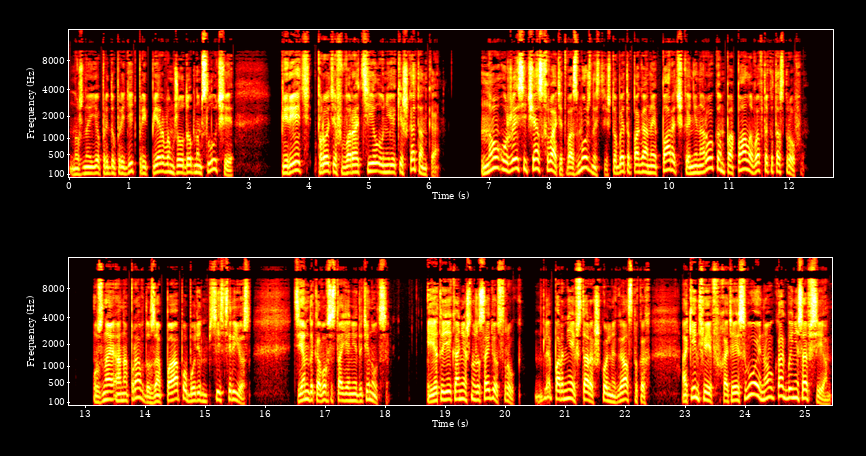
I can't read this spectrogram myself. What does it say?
Нужно ее предупредить при первом же удобном случае. Переть против воротил у нее кишка тонка. Но уже сейчас хватит возможностей, чтобы эта поганая парочка ненароком попала в автокатастрофу. Узная она правду, за папу будет мстить всерьез, тем, до кого в состоянии дотянуться. И это ей, конечно же, сойдет с рук. Для парней в старых школьных галстуках Акинфеев, хотя и свой, но как бы не совсем.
